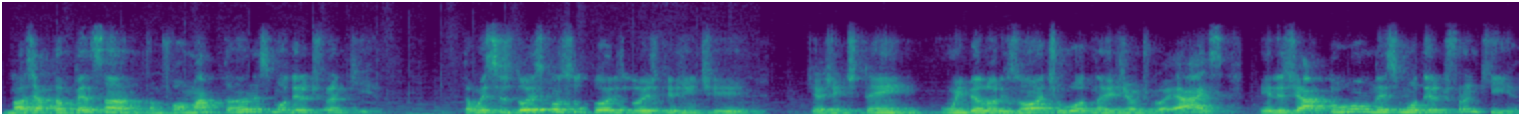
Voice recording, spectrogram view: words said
Nós já estamos pensando, estamos formatando esse modelo de franquia. Então, esses dois consultores hoje que a gente que a gente tem, um em Belo Horizonte, o outro na região de Goiás, eles já atuam nesse modelo de franquia.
